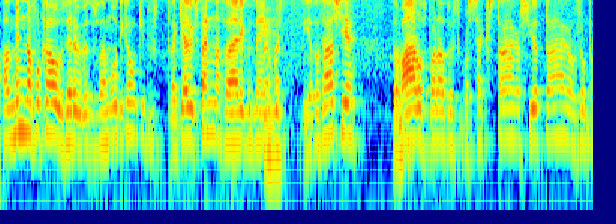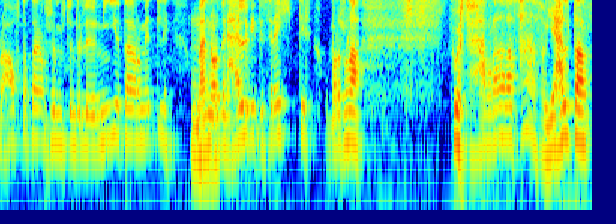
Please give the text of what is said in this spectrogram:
að minna fólk á þegar veist, það er móti gangi veist, það geður ekki spenna, það er einhvern veginn veist, ég held að það sé það var oft bara, þú veist, bara 6 dagar, 7 dagar og svo bara 8 dagar og sömum stundur liður 9 dagar á milli. Og menn orðin helvíti þreyttir og bara svona þú veist, það var aðalega það og ég held að,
